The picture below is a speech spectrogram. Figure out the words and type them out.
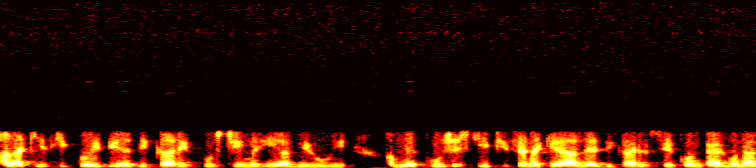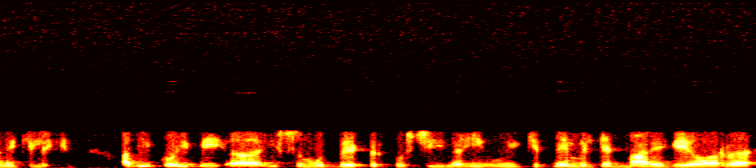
हालाँकि इसकी कोई भी आधिकारिक पुष्टि नहीं अभी हुई। हमने कोशिश की थी सेना के आले अधिकारी से कॉन्टैक्ट बनाने की, लेकिन अभी कोई भी इस मुठभेड़ पर पुष्टि नहीं हुई कितने मिलिटेंट मारे गए और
